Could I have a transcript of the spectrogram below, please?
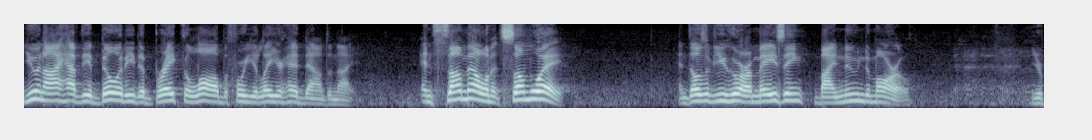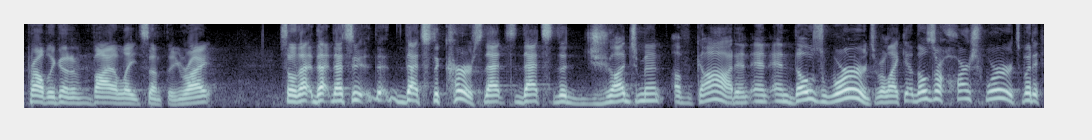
You and I have the ability to break the law before you lay your head down tonight. In some element, some way. And those of you who are amazing, by noon tomorrow, you're probably going to violate something, right? So that, that, that's, that's the curse. That's, that's the judgment of God. And, and, and those words were like, those are harsh words, but it,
